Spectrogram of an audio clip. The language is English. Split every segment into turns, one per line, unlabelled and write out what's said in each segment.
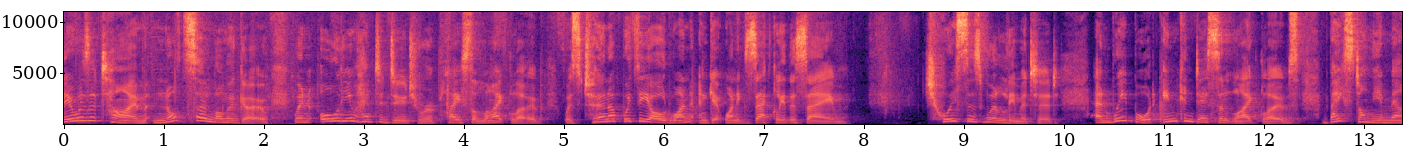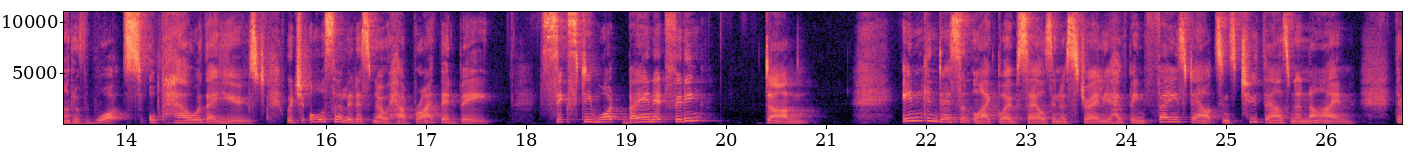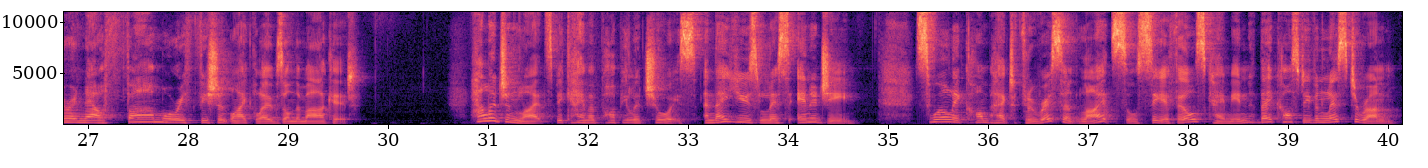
There was a time not so long ago when all you had to do to replace a light globe was turn up with the old one and get one exactly the same. Choices were limited, and we bought incandescent light globes based on the amount of watts or power they used, which also let us know how bright they'd be. 60 watt bayonet fitting? Done. Incandescent light globe sales in Australia have been phased out since 2009. There are now far more efficient light globes on the market. Halogen lights became a popular choice and they used less energy. Swirly compact fluorescent lights, or CFLs, came in. They cost even less to run.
